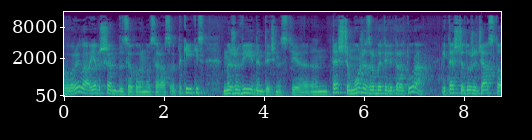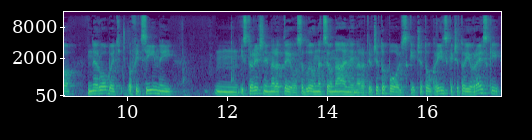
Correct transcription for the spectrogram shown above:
говорили, але я б ще до цього повернувся раз. Такі якісь межові ідентичності, Е, те, що може зробити література, і те, що дуже часто не робить офіційний історичний наратив, особливо національний наратив, чи то польський, чи то український, чи то єврейський,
